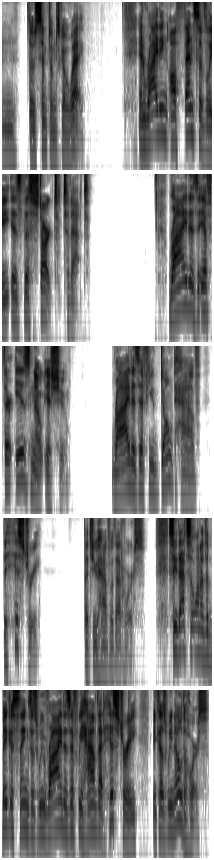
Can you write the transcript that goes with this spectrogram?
mm, those symptoms go away. And riding offensively is the start to that. Ride as if there is no issue. Ride as if you don't have the history that you have with that horse. See, that's one of the biggest things is we ride as if we have that history because we know the horse.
